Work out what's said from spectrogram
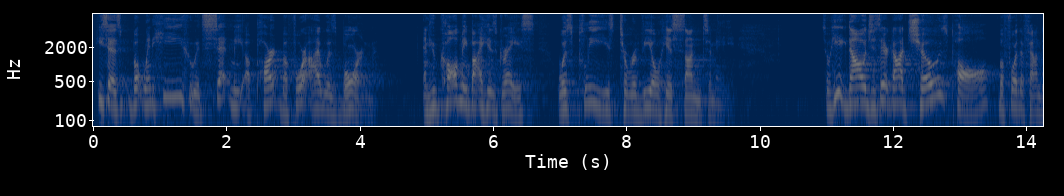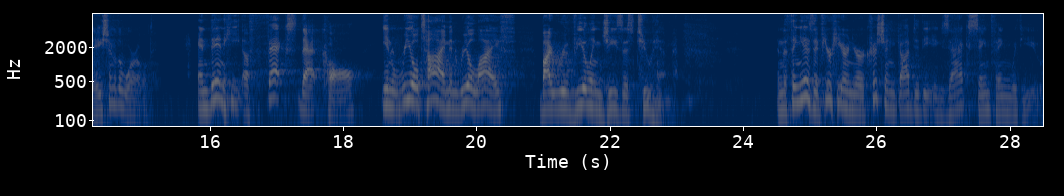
He says, But when he who had set me apart before I was born, and who called me by his grace, was pleased to reveal his son to me. So he acknowledges there God chose Paul before the foundation of the world. And then he affects that call in real time, in real life, by revealing Jesus to him. And the thing is, if you're here and you're a Christian, God did the exact same thing with you.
